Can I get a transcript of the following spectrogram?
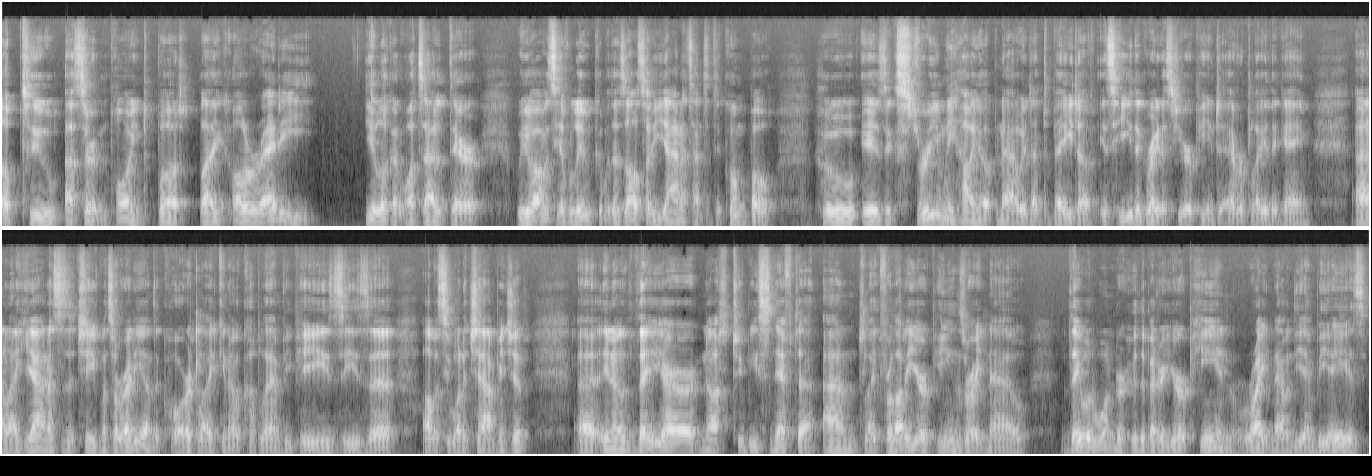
up to a certain point, but like already you look at what's out there, we obviously have Luka, but there's also Giannis Antetokounmpo, who is extremely high up now in that debate of is he the greatest European to ever play the game? And like Giannis's achievements already on the court, like you know a couple of MVPs, he's uh, obviously won a championship. Uh, you know they are not to be sniffed at, and like for a lot of Europeans right now, they would wonder who the better European right now in the NBA is.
